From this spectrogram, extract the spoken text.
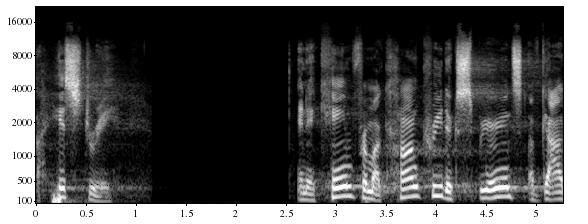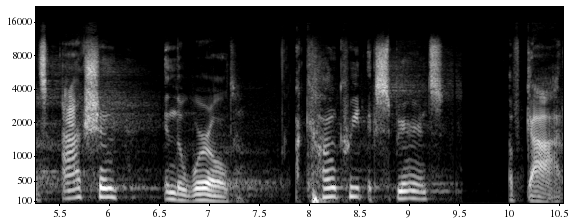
a history. And it came from a concrete experience of God's action in the world a concrete experience of God.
